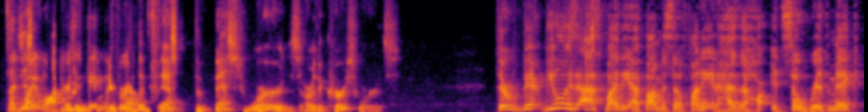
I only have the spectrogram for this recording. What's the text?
It's like just White Walkers in Game of Thrones. The best, the best words are the curse words. They're very, people always ask why the f bomb is so funny and it has a it's so rhythmic.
